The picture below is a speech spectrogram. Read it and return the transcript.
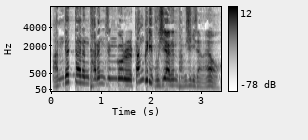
안 됐다는 다른 증거를 깡그리 무시하는 방식이잖아요.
